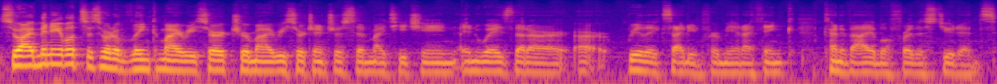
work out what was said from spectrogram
so I've been able to sort of link my research or my research interest and my teaching in ways that are, are really exciting for me and I think kind of valuable for the students.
